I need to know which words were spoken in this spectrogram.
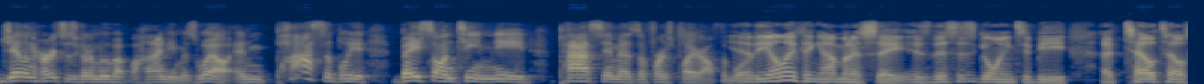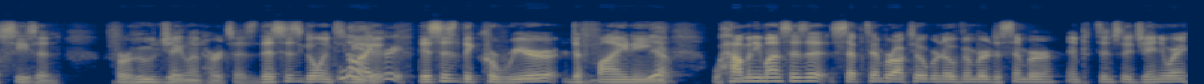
Jalen Hurts is going to move up behind him as well, and possibly, based on team need, pass him as the first player off the board. Yeah, the only thing I'm going to say is this is going to be a telltale season for who Jalen Hurts is. This is going to No, be the, this is the career defining Yeah. how many months is it? September, October, November, December, and potentially January.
